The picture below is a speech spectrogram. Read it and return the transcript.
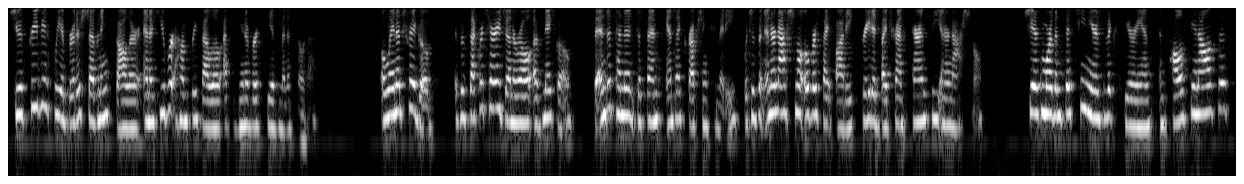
She was previously a British Chevening Scholar and a Hubert Humphrey Fellow at the University of Minnesota. Olena Tregub is the Secretary General of NAKO, the Independent Defense Anti Corruption Committee, which is an international oversight body created by Transparency International. She has more than 15 years of experience in policy analysis,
